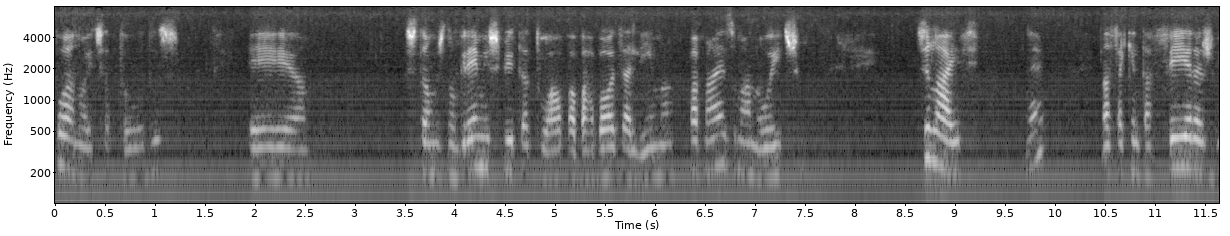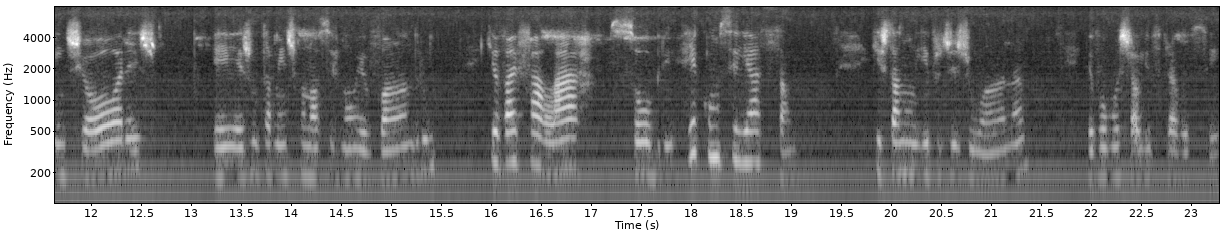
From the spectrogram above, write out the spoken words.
Boa noite a todos. É, estamos no Grêmio Espírita Atual para Barbosa Lima para mais uma noite de live, né? Nossa quinta-feira, às 20 horas, é, juntamente com nosso irmão Evandro, que vai falar sobre reconciliação, que está no livro de Joana. Eu vou mostrar o livro para vocês.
